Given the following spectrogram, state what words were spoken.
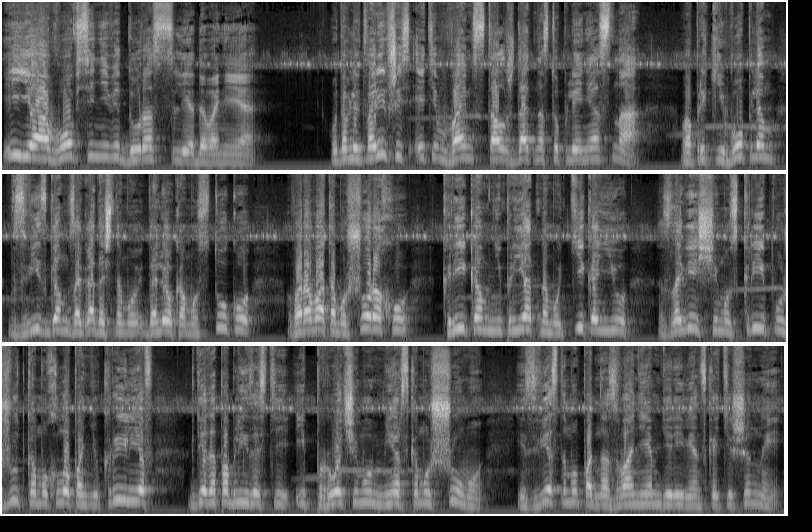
И я вовсе не веду расследование. Удовлетворившись этим, Ваймс стал ждать наступления сна. Вопреки воплям, взвизгам, загадочному далекому стуку, вороватому шороху, крикам, неприятному тиканью, зловещему скрипу, жуткому хлопанью крыльев где-то поблизости и прочему мерзкому шуму, известному под названием деревенской тишины.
